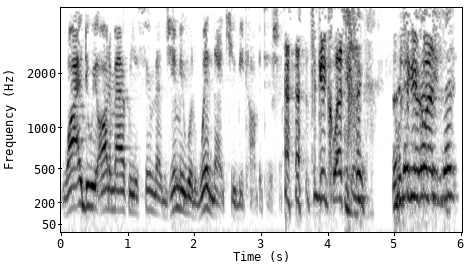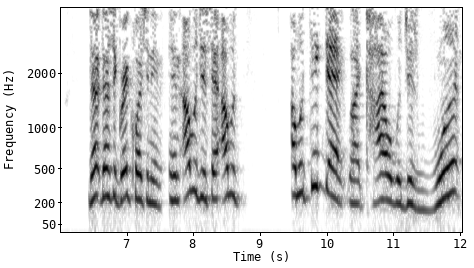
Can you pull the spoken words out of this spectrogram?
why do we automatically assume that Jimmy would win that QB competition? that's a good question. That's a good question. That, that, that's a great question, and, and I would just say I would I would think that like Kyle would just want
